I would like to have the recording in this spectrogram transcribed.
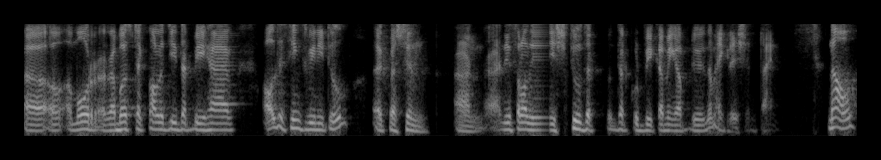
uh, a more robust technology that we have? All these things we need to uh, question and uh, these are all the issues that, that could be coming up during the migration time. Now,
